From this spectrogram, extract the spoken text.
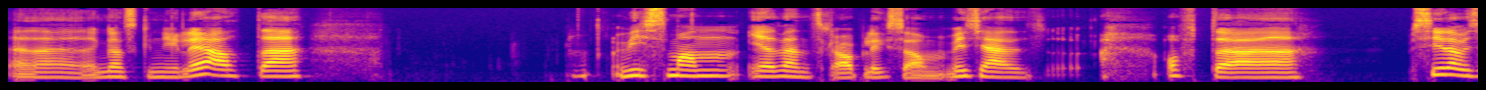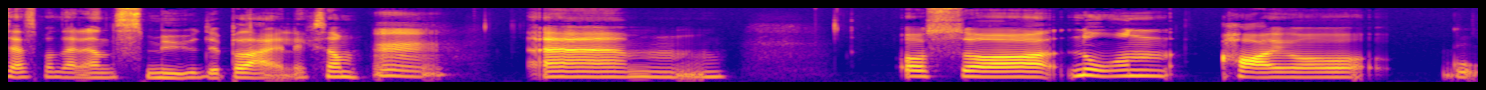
eh, ganske nylig, at eh, hvis man i et vennskap, liksom Hvis jeg ofte Si da hvis jeg spanderer en smoothie på deg, liksom. Mm, Um, og så Noen har jo god,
